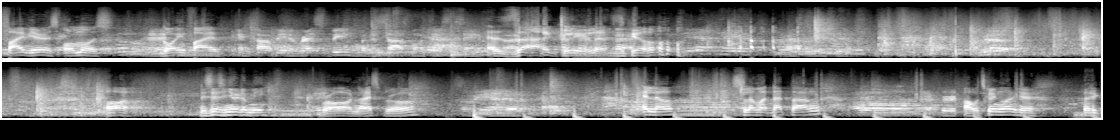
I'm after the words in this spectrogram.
five years almost, going five. You can copy the recipe, but the sauce won't taste the same. Exactly. Let's go. Oh, this is new to me, bro. Nice, bro. Hello. Selamat datang. Yeah, Oh, what's going on here? Like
